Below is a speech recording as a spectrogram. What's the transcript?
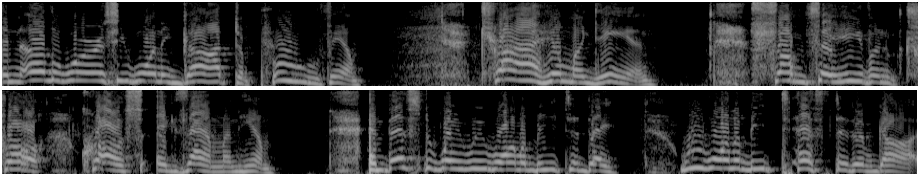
In other words, he wanted God to prove him, try him again. Some say even cross examine him. And that's the way we want to be today. We want to be tested of God.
